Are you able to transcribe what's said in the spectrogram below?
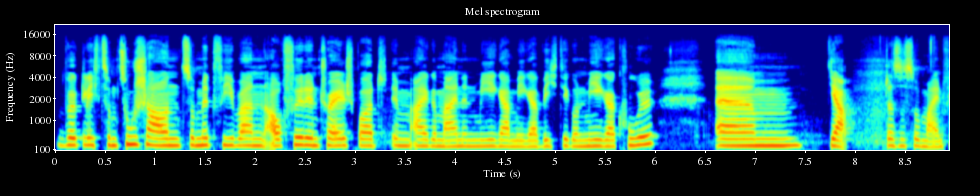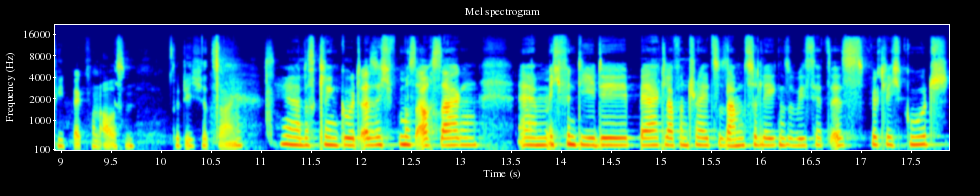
wirklich zum Zuschauen, zum Mitfiebern, auch für den Trailsport im Allgemeinen mega, mega wichtig und mega cool. Ähm, ja, das ist so mein Feedback von außen, würde ich jetzt sagen. Ja, das klingt gut. Also ich muss auch sagen, ähm, ich finde die Idee, Berglauf und Trail zusammenzulegen, so wie es jetzt ist, wirklich gut.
